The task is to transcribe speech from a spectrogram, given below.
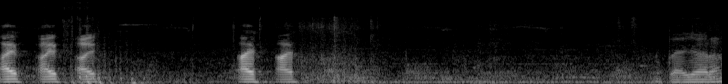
ਆਏ ਆਏ ਆਏ। ਆਏ ਆਏ। ਪੈ ਗਿਆ ਰਾ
